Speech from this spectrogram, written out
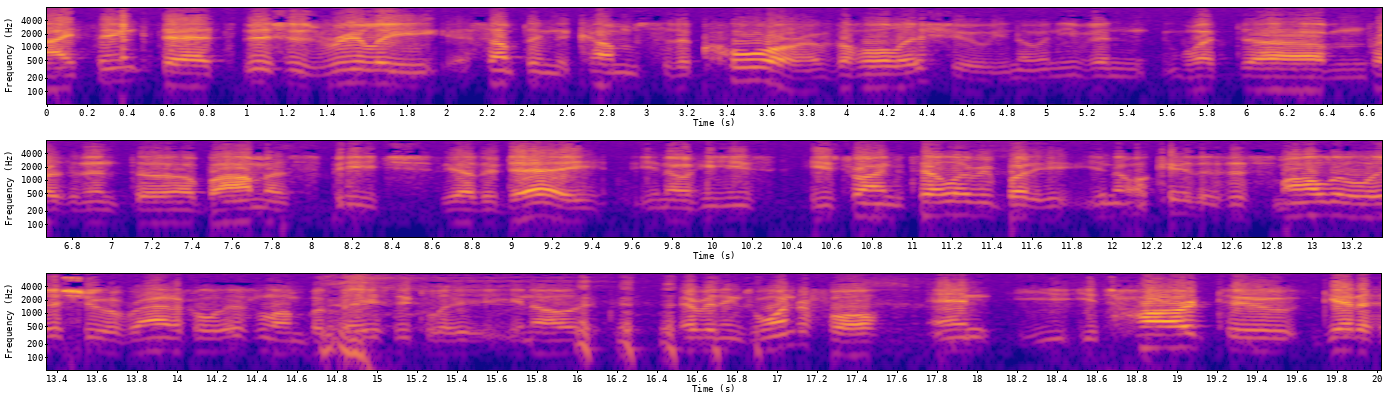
I think that this is really something that comes to the core of the whole issue, you know, and even what um, President uh, Obama's speech the other day, you know, he's he's trying to tell everybody, you know, okay, there's this small little issue of radical Islam, but basically, you know, everything's wonderful. And it's hard to get a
